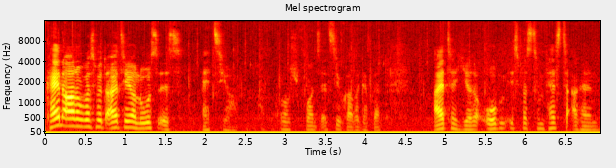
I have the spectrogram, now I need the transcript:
Keine Ahnung, was mit Alter hier los ist. Ezio. Oh, ich vor uns Ezio gerade gesagt. Alter, hier oben ist was zum Festeangeln.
